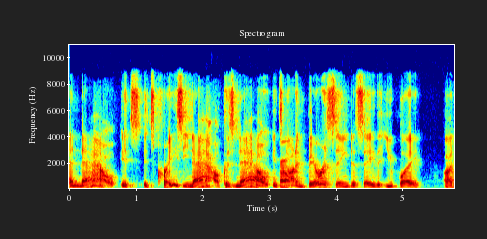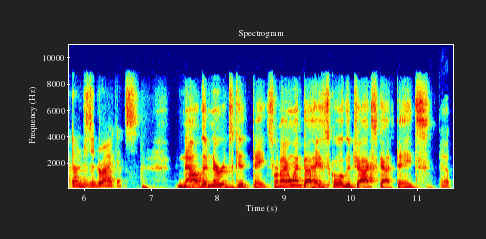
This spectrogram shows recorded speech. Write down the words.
and now it's it's crazy now because now it's oh. not embarrassing to say that you play uh, Dungeons and Dragons. Now the nerds get dates. When I went to high school, the jocks got dates. Yep.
